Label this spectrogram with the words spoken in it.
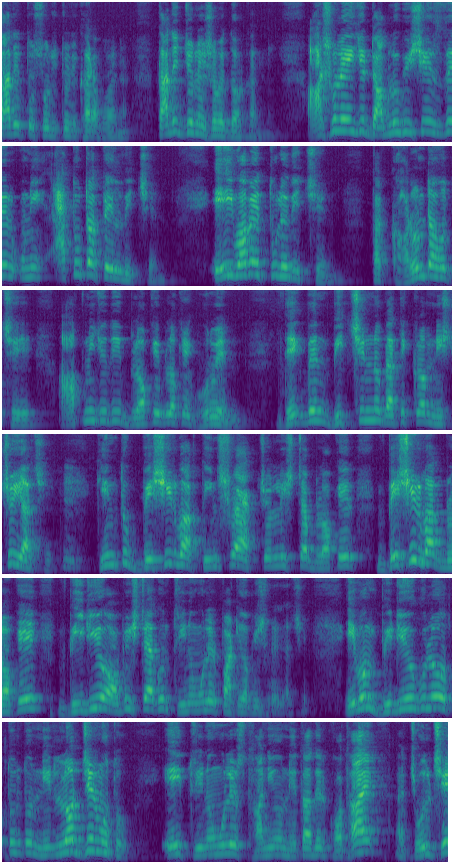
তাদের তো শরীর টরীর খারাপ হয় না। তাদের জন্য এসবের দরকার নেই। আসলে এই যে ডাব্লিউবিসিএসদের উনি এতটা তেল দিচ্ছেন এইভাবে তুলে দিচ্ছেন। তার কারণটা হচ্ছে আপনি যদি ব্লকে ব্লকে ঘুরবেন দেখবেন বিচ্ছিন্ন ব্যতিক্রম নিশ্চয়ই আছে। কিন্তু বেশিরভাগ তিনশো একচল্লিশটা ব্লকের বেশিরভাগ ব্লকে বিডিও অফিসটা এখন তৃণমূলের পার্টি অফিস হয়ে গেছে। এবং বিডিওগুলো অত্যন্ত নির্লজ্জের মতো এই তৃণমূলের স্থানীয় নেতাদের কথায় চলছে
